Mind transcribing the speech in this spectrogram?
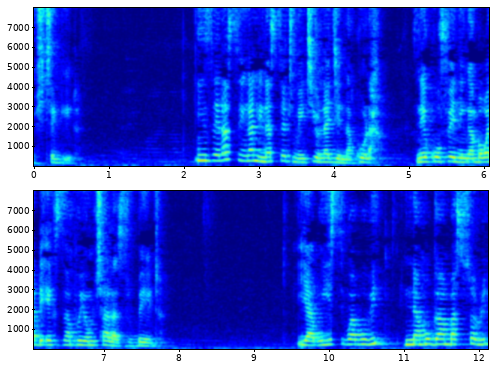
Okitegeera nze era singa nina statement yonna gye nakola nekofeni nga mbawadde example y'omukyala zubeeda yabuyisibwa bubi namugamba sorry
